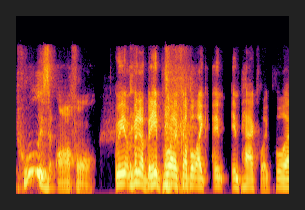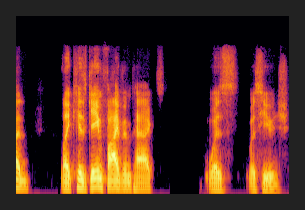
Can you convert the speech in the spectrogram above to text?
Poole is awful. I mean, but no, but he pulled had a couple like impactful. Like Poole had like his game five impact was was huge.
